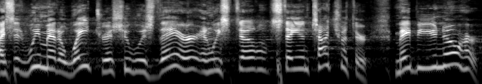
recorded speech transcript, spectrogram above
I said, We met a waitress who was there and we still stay in touch with her. Maybe you know her.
